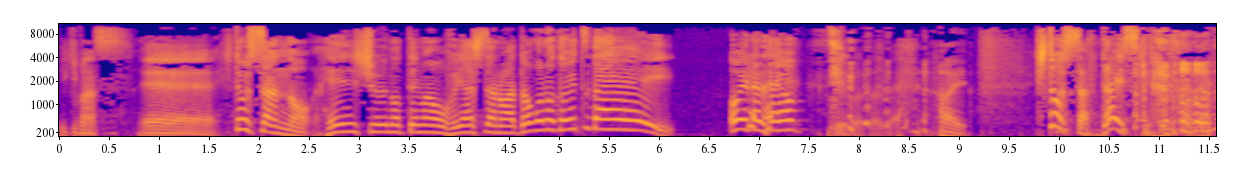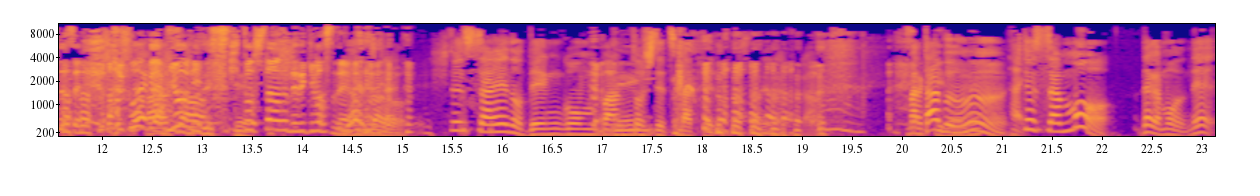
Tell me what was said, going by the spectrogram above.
い、きます。えー、ひとしさんの編集の手間を増やしたのはどこのドイツだい?おいらだよっていうことで。はい。はい。ひとしさん大好きなんですよね。あ、今回妙に人下が出てきますね。なんだろろう。ひとしさんへの伝言版として使ってるんですね、なんか。まあ多分、はいひとしさんも、だからもうね、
